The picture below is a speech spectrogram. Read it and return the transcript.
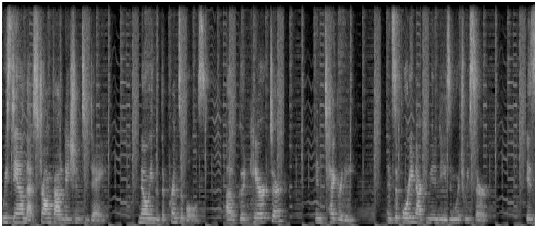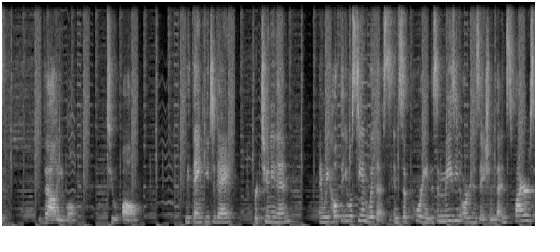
We stand on that strong foundation today, knowing that the principles of good character, integrity, and supporting our communities in which we serve is valuable to all. We thank you today for tuning in, and we hope that you will stand with us in supporting this amazing organization that inspires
